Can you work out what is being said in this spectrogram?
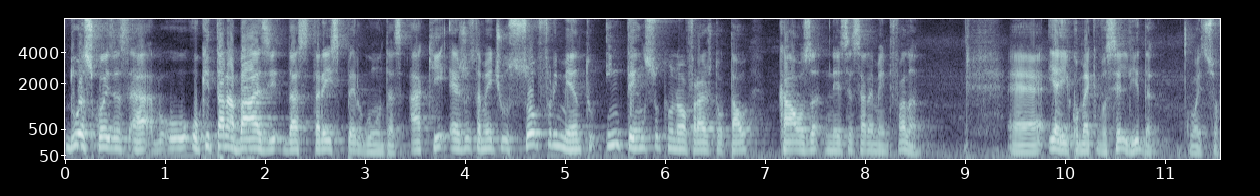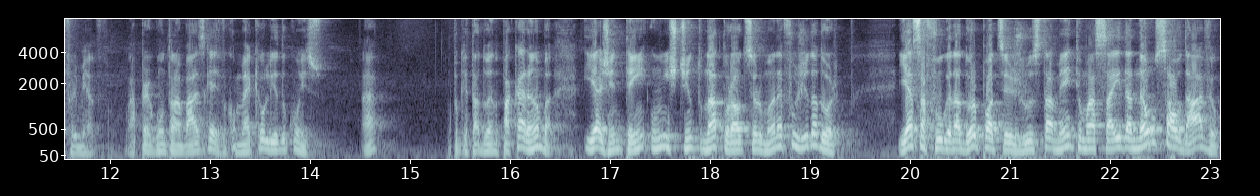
duas coisas. Uh, o, que está na base das três perguntas aqui é justamente o sofrimento intenso que o naufrágio total causa, necessariamente falando. É, e aí, como é que você lida com esse sofrimento? A pergunta na base é como é que eu lido com isso? Tá? Porque está doendo pra caramba e a gente tem um instinto natural do ser humano é fugir da dor. E essa fuga da dor pode ser justamente uma saída não saudável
